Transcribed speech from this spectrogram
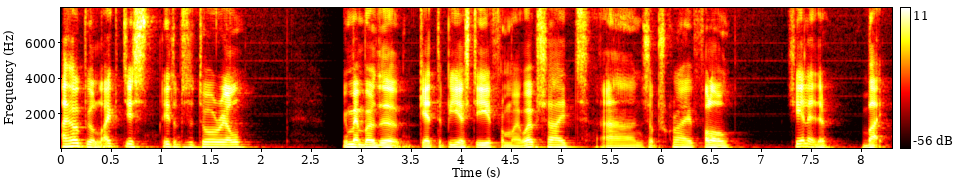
I hope you liked this little tutorial. Remember to get the PSD from my website and subscribe, follow. See you later. Bye.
